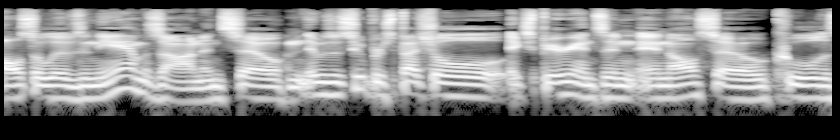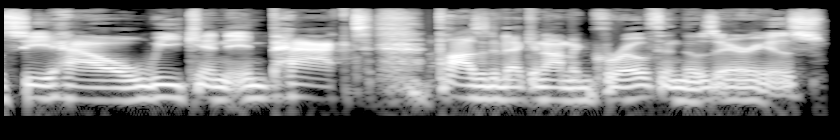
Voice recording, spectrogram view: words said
also lives in the Amazon. And so it was a super special experience and, and also cool to see how we can impact positive economic growth in those areas.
